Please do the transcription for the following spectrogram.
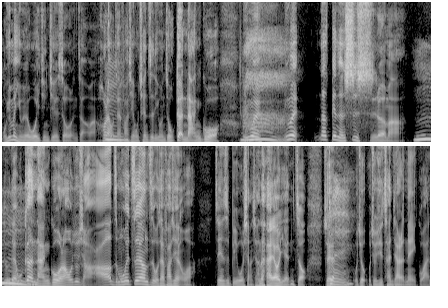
我原本以为我已经接受了，你知道吗？后来我才发现，我签字离婚之后我更难过，因为因为那变成事实了嘛，对不对？我更难过，然后我就想啊，怎么会这样子？我才发现哇，这件事比我想象的还要严重，所以我就我就去参加了内关。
